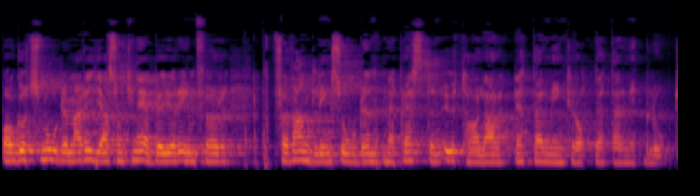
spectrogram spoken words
av Guds moder Maria som knäböjer inför förvandlingsorden när prästen uttalar detta är min kropp, detta är mitt blod.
